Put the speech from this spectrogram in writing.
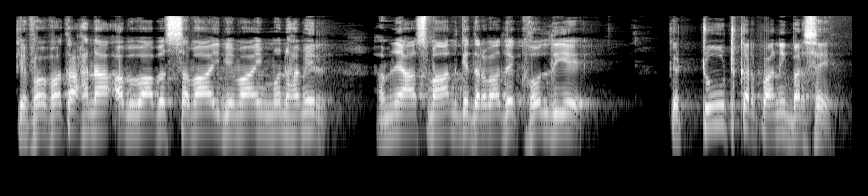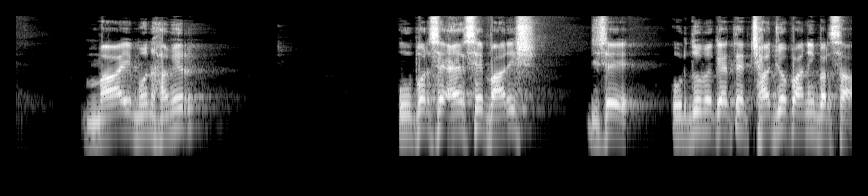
کہ فتح نا اب واب سمائی بیمائی منہمر ہم نے آسمان کے دروازے کھول دیے کہ ٹوٹ کر پانی برسے۔ مائع منہمر اوپر سے ایسے بارش جسے اردو میں کہتے ہیں، چھاجو پانی برسا۔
